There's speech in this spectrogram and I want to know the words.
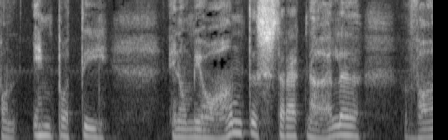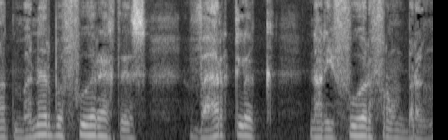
van empatie en om jou hand te strek na hulle wat minder bevoorreg is werklik na die voorfront bring.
